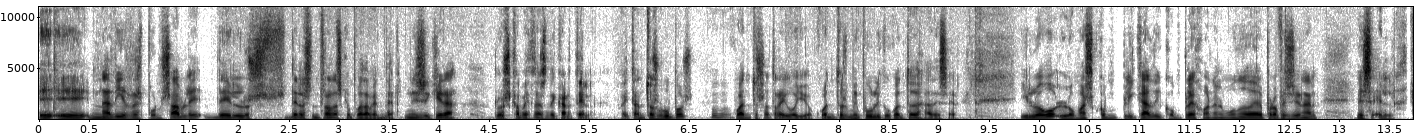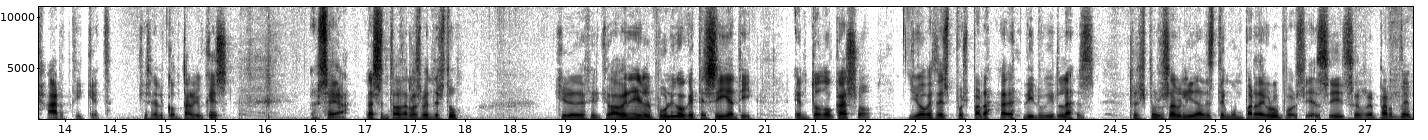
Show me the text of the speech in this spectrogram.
nadie es responsable de, los, de las entradas que pueda vender, ni siquiera los cabezas de cartel. Hay tantos grupos, ¿cuántos atraigo yo? ¿Cuánto es mi público? ¿Cuánto deja de ser? Y luego lo más complicado y complejo en el mundo del profesional es el hard ticket, que es el contrario, que es, o sea, las entradas las vendes tú. Quiere decir que va a venir el público que te sigue a ti. En todo caso, yo a veces, pues para diluir las responsabilidades, tengo un par de grupos y así se reparten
